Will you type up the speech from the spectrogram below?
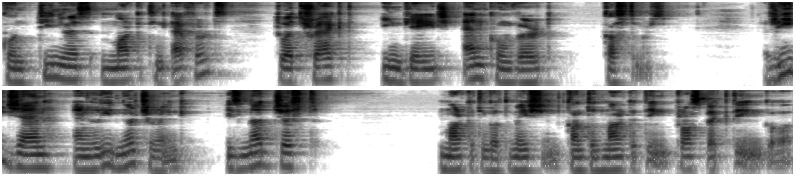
continuous marketing efforts to attract engage, and convert customers. Lead gen and lead nurturing is not just marketing automation, content marketing, prospecting, or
